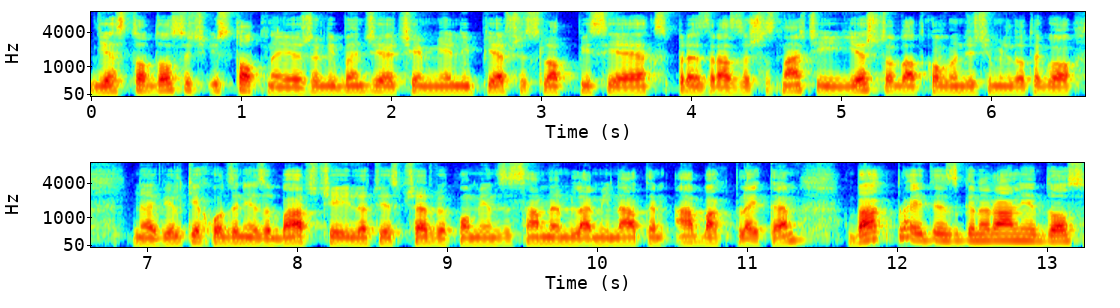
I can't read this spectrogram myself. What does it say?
Jest to dosyć istotne, jeżeli będziecie mieli pierwszy slot PCI Express razy 16 i jeszcze dodatkowo będziecie mieli do tego wielkie chłodzenie. Zobaczcie, ile tu jest przerwy pomiędzy samym laminatem a backplate'em. Backplate jest generalnie dosyć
